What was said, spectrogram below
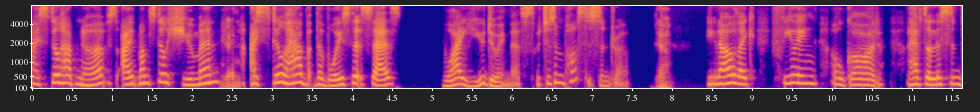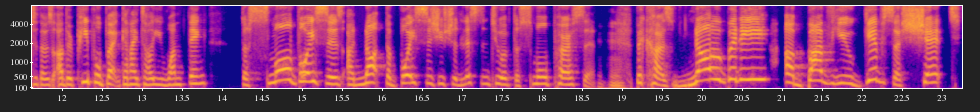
i still have nerves. I, i'm still human. I still have the voice that says why are you doing this? which is imposter syndrome. Yeah. You know like feeling oh god i have to listen to those other people. But can i tell you one thing? The small voices are not the voices you should listen to of the small person. Mm-hmm. because nobody above you gives a shit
